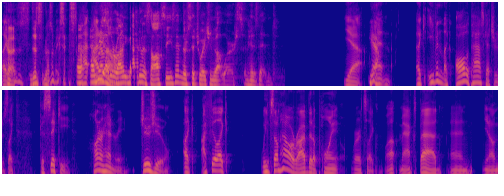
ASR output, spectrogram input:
like because this doesn't make sense. I- I Every don't other know. running back in this offseason, their situation got worse, and his didn't. Yeah. Yeah. And like even like all the pass catchers, like Gesicki, Hunter Henry, Juju, like I feel like we've somehow arrived at a point where it's like, well, Mac's bad and you know,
